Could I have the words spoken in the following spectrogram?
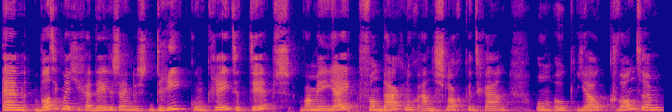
En wat ik met je ga delen zijn dus drie concrete tips waarmee jij vandaag nog aan de slag kunt gaan om ook jouw quantum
